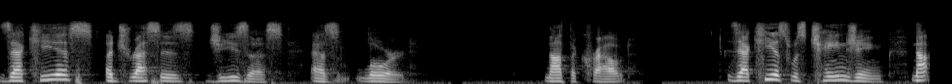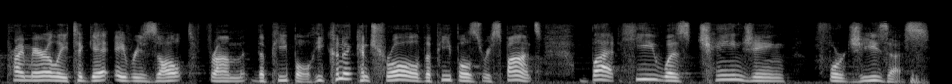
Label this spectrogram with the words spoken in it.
Zacchaeus addresses Jesus as Lord, not the crowd. Zacchaeus was changing not primarily to get a result from the people. He couldn't control the people's response, but he was changing for Jesus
